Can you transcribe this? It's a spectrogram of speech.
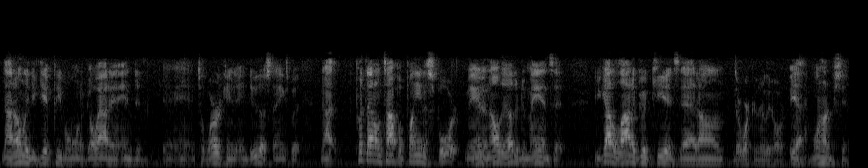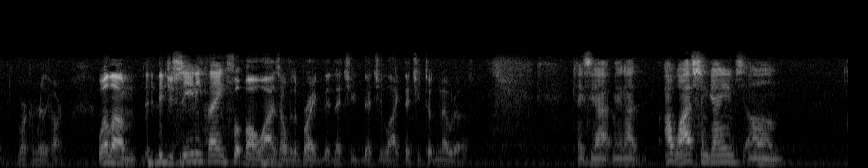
not only to get people want to go out and, and to and to work and, and do those things, but not put that on top of playing a sport, man, Yeah. and all the other demands that you got a lot of good kids that um They're working really hard. yeah, 100%. Working really hard. Well, um, did you see anything football wise over the break that, that you that you liked that you took note of? Casey, I man, I I watched some games. Um,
